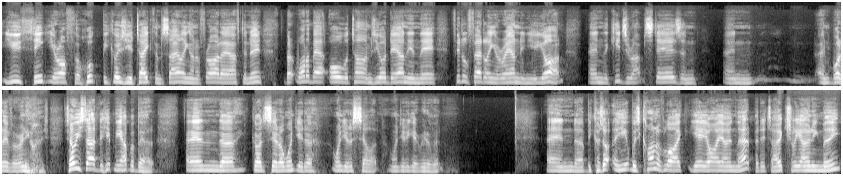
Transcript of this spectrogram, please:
you think you're off the hook because you take them sailing on a Friday afternoon. But what about all the times you're down in there fiddle faddling around in your yacht and the kids are upstairs and, and and whatever anyway. So he started to hit me up about it. And uh, God said, I want you to I want you to sell it. I want you to get rid of it. And uh, because it was kind of like, yeah, I own that, but it's actually owning me.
